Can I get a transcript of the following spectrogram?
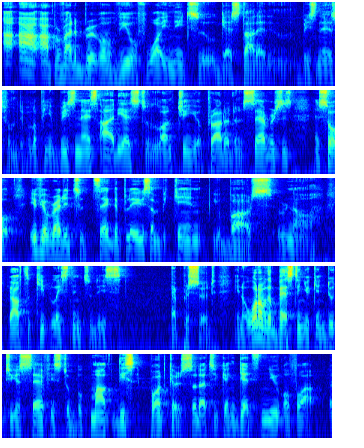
I, will provide a brief overview of what you need to get started in business from developing your business ideas to launching your product and services and so if you're ready to take the place and begin your boss you know you have to keep listening to this episode. You know, one of the best thing you can do to yourself is to bookmark this podcast so that you can get new of our uh,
